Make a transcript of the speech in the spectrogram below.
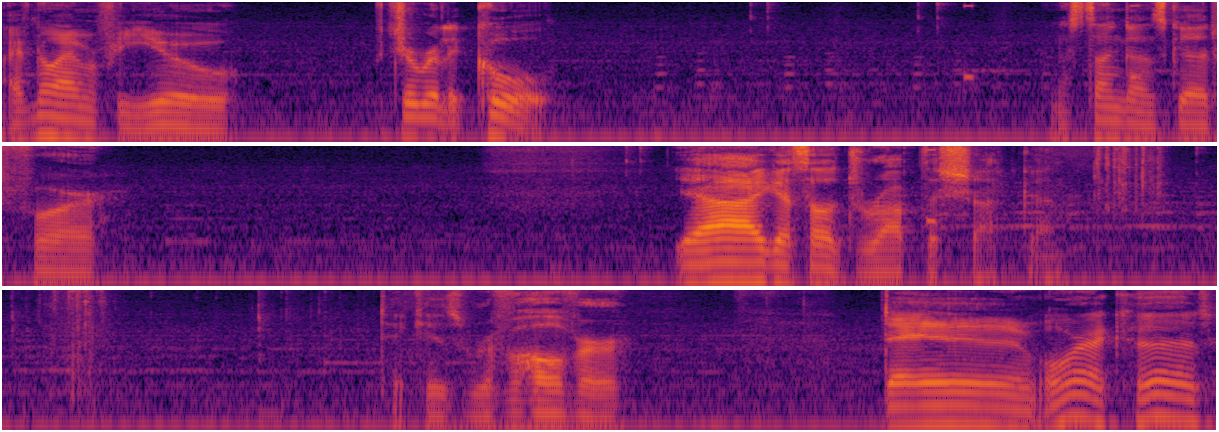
I have no ammo for you, but you're really cool. And the stun gun's good for. Yeah, I guess I'll drop the shotgun. Take his revolver. Damn, or I could.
